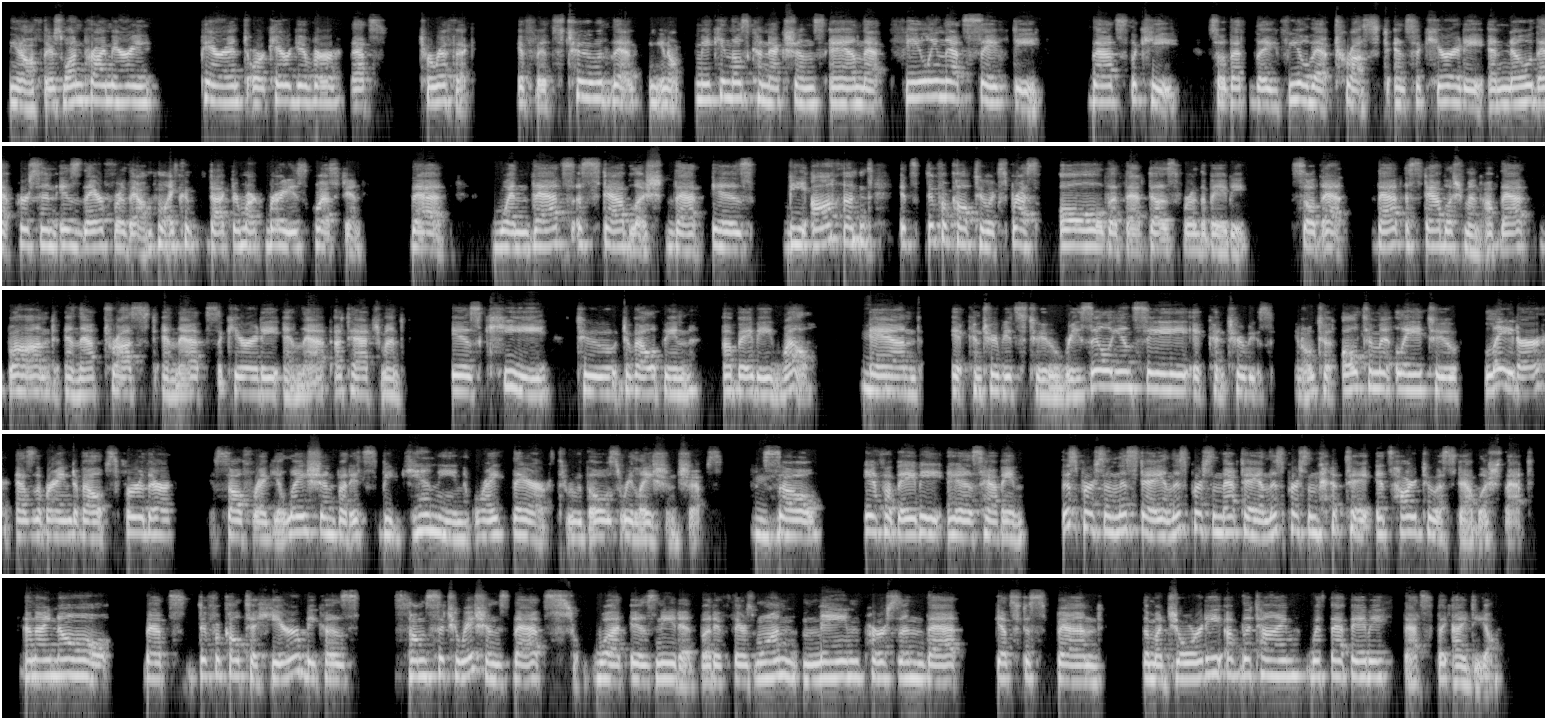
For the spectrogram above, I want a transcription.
You know, if there's one primary parent or caregiver, that's terrific if it's two then, you know making those connections and that feeling that safety that's the key so that they feel that trust and security and know that person is there for them like dr mark brady's question that when that's established that is beyond it's difficult to express all that that does for the baby so that that establishment of that bond and that trust and that security and that attachment is key to developing a baby well. Mm-hmm. And it contributes to resiliency. It contributes, you know, to ultimately to later as the brain develops further, self regulation, but it's beginning right there through those relationships. Mm-hmm. So if a baby is having this person this day and this person that day and this person that day, it's hard to establish that. And I know that's difficult to hear because some situations that's what is needed. But if there's one main person that gets to spend the majority of the time with that baby, that's the ideal.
